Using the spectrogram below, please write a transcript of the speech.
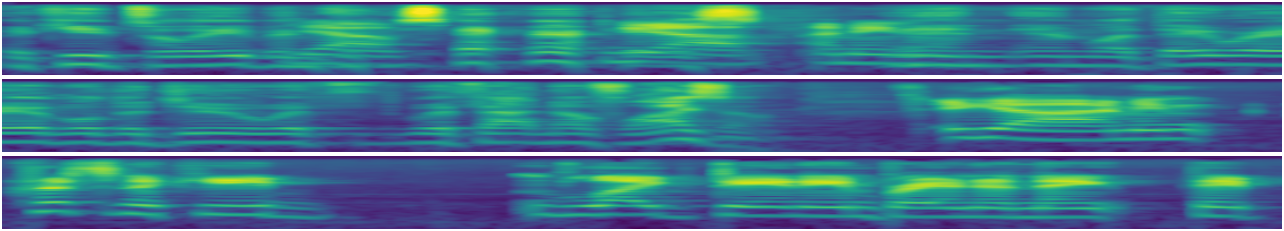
Aqib Talib and Yeah. Chris Harris. Yeah, I mean- and, and what they were able to do with with that no fly zone. Yeah, I mean, Chris and Aqib, like Danny and Brandon, they they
